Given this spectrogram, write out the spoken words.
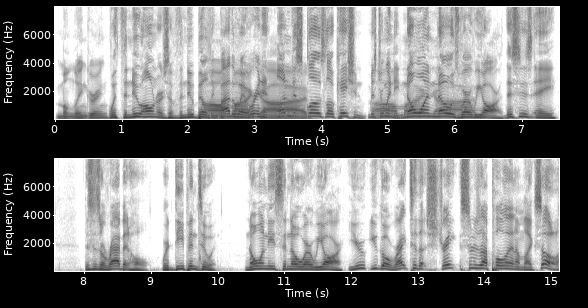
malingering. with the new owners of the new building. Oh, By the way, we're in an undisclosed location, Mr. Oh, Windy. No my one knows where we are. This is a this is a rabbit hole. We're deep into it. No one needs to know where we are. You you go right to the straight. As soon as I pull in, I'm like, so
